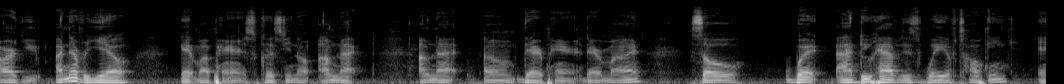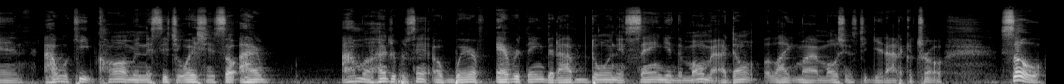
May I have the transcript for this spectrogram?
argued. I never yell at my parents because you know I'm not, I'm not um, their parent, they're mine. So, but I do have this way of talking, and I will keep calm in the situation. So I I'm 100% aware of everything that I'm doing and saying in the moment. I don't like my emotions to get out of control. So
